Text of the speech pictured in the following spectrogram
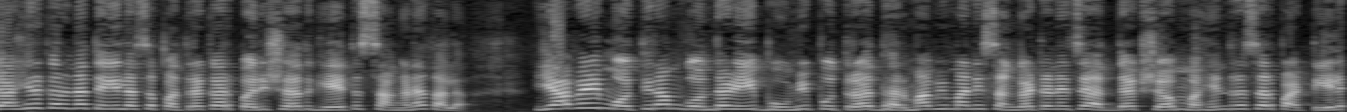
जाहीर करण्यात येईल असं पत्रकार परिषद घेत सांगण्यात आलं. यावेळी मोतीराम गोंधळी भूमिपुत्र धर्माभिमानी संघटनेचे अध्यक्ष महेंद्र सर पाटील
